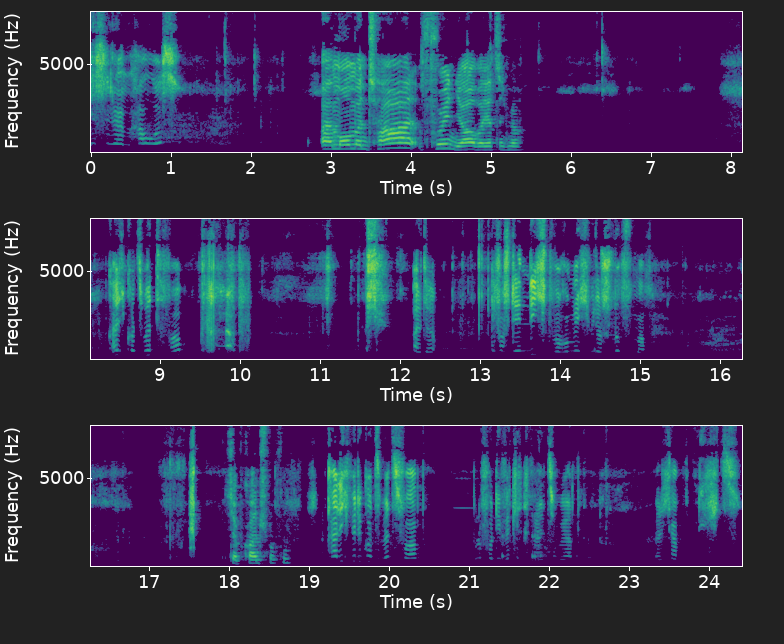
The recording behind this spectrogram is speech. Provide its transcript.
Ist in deinem Haus? Äh, momentan, vorhin ja, aber jetzt nicht mehr. Kann ich kurz mitfahren? Alter, verstehe nicht, warum ich wieder Schnupfen habe. Ich habe keinen Schnupfen. Kann ich bitte kurz mitfahren? Ohne von dir weggeknallt zu werden. Weil ich habe nichts.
